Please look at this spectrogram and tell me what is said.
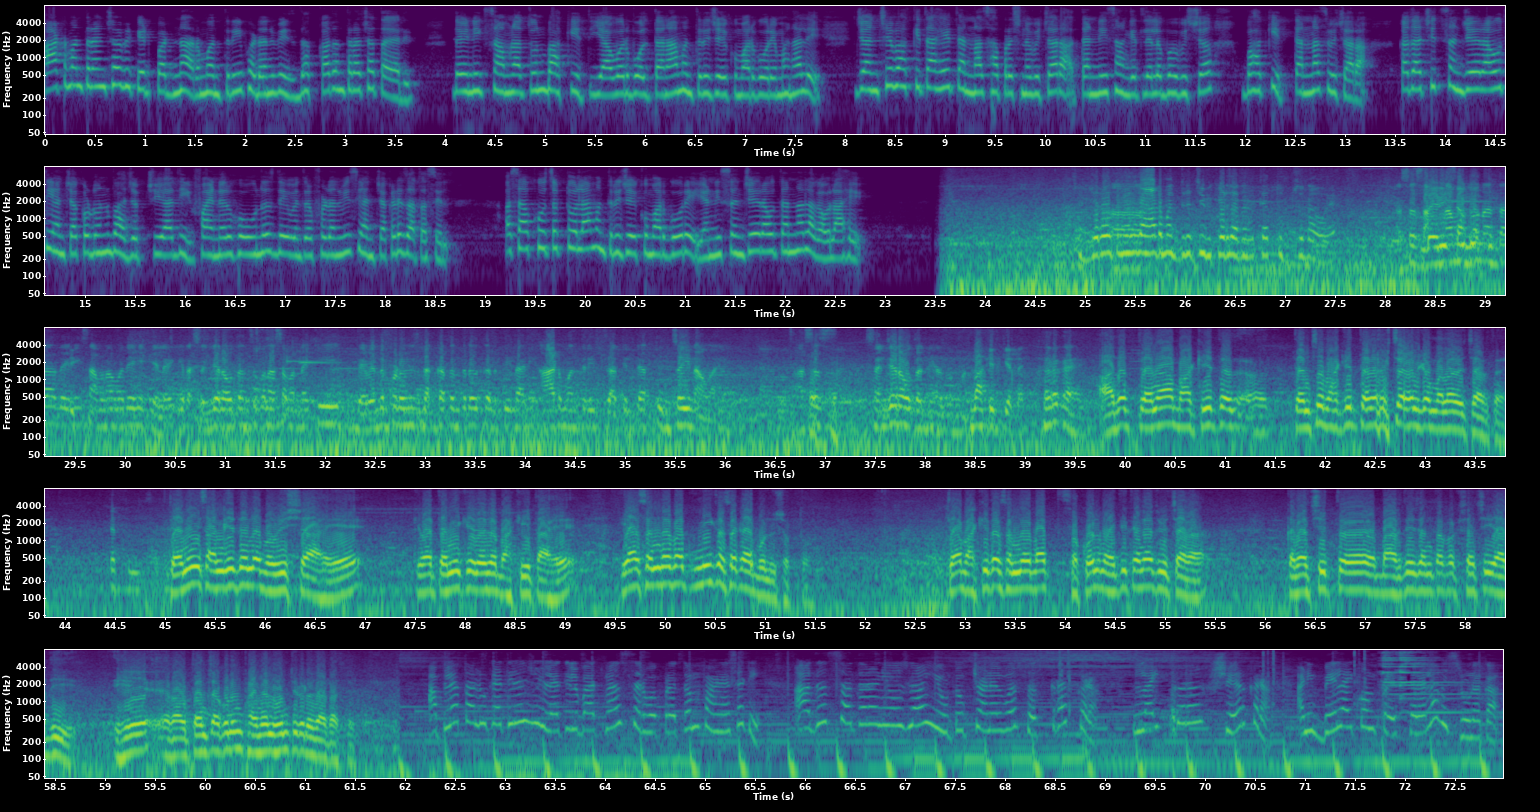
आठ मंत्र्यांच्या विकेट पडणार मंत्री फडणवीस धक्कातंत्राच्या तयारीत. दैनिक सामनातून भाकीत यावर बोलताना मंत्री जयकुमार गोरे म्हणाले ज्यांचे भाकीत आहे त्यांनाच हा प्रश्न विचारा. त्यांनी सांगितलेलं भविष्य भाकीत त्यांनाच विचारा. कदाचित संजय राऊत यांच्याकडून भाजपची यादी फायनल होऊनच देवेंद्र फडणवीस यांच्याकडे जात असेल. असा खोचक टोला मंत्री जयकुमार गोरे यांनी संजय राऊतांना लगावला आहे. संजय राऊत आठ मंत्र्यांची विकेट जाणार त्यात तुमचं नाव आहे. असं सामनामधून. आता दैनिक सामनामध्ये हे केलंय की संजय राऊतांचं पण असं म्हणणं आहे की देवेंद्र फडणवीस धक्कातंत्र करतील आणि आठ मंत्री जातील त्यात तुमचंही नाव आहे. असं संजय राऊतांनी अजून बाकीत केलंय. खरं काय? आता त्यांना भाकीत त्यांचं भाकीत त्यांना विचाराल का मला विचारतंय? त्यांनी सांगितलेलं भविष्य आहे किंवा त्यांनी केलेलं भाकीत आहे. या संदर्भात मी कसं काय बोलू शकतो? त्या भाकीता संदर्भात सखोल माहिती त्यांनाच विचारा. कदाचित भारतीय जनता पक्षाची यादी हे राऊतांच्याकडून फायनल होऊन तिकडे जात असेल. आपल्या तालुक्यातील जिल्ह्यातील बातम्या सर्वप्रथम पाहण्यासाठी आजच सातारा न्यूजला यूट्यूब चॅनलवर सबस्क्राईब करा लाईक करा शेअर करा आणि बेल आयकॉन प्रेस करायला विसरू नका.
